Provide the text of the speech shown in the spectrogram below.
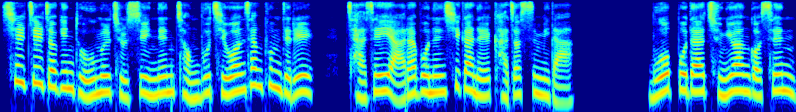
실질적인 도움을 줄 수 있는 정부 지원 상품들을 자세히 알아보는 시간을 가졌습니다. 무엇보다 중요한 것은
